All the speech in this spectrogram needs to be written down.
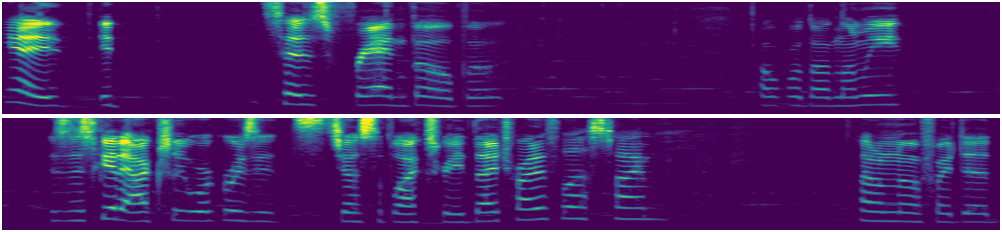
Yeah, it, it, it says Fran Bow, but. Oh, hold on, let me. Is this gonna actually work or is it just a black screen? Did I try this last time? I don't know if I did.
